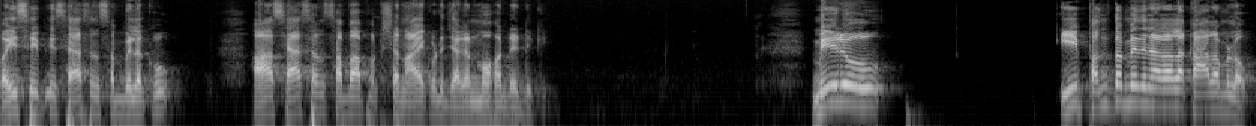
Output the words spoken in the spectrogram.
వైసీపీ శాసనసభ్యులకు ఆ శాసనసభాపక్ష నాయకుడు జగన్మోహన్ రెడ్డికి. మీరు ఈ పంతొమ్మిది నెలల కాలంలో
